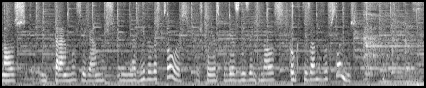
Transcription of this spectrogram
Nós entramos, digamos, na vida das pessoas. Os clientes por vezes dizem que nós concretizamos os sonhos.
